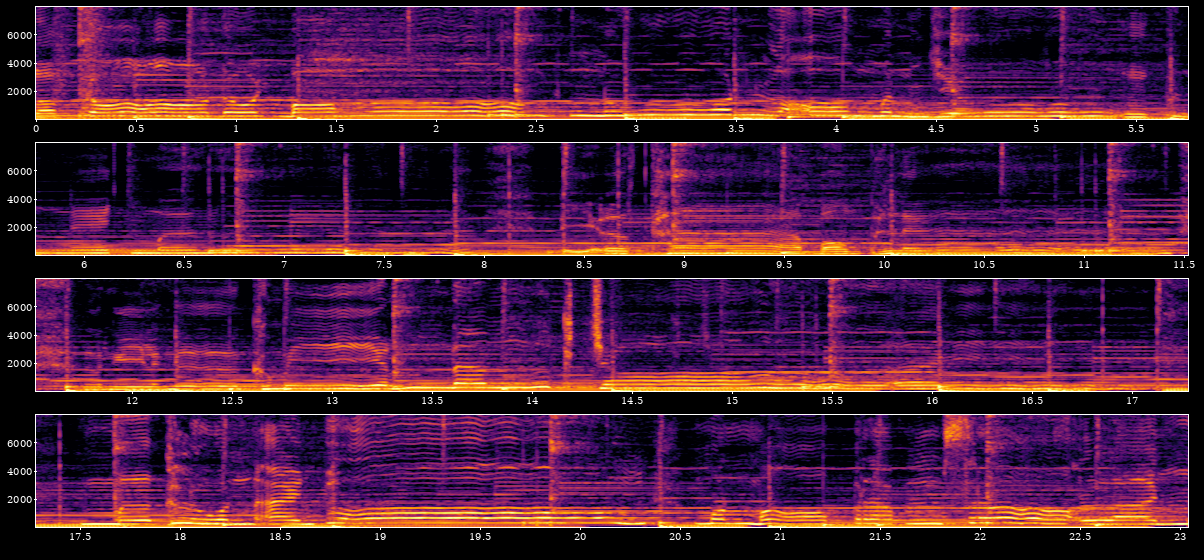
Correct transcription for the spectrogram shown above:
លក៏ដូចបងនួនឡងមិនយកភ្នែកមើលដៀលថាបងភ្លើល្ងីល្ងើគ្មានដឹងខ្យល់អីមើលខ្លួនឯងផងមន់មកប្រាប់ស្រឡាញ់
